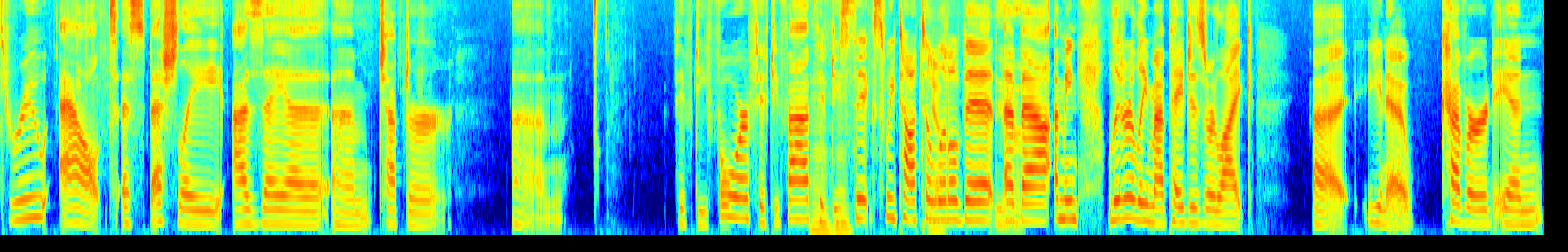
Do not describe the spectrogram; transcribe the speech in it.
throughout, especially Isaiah um, chapter 54, 55, 56. We talked a Yeah. little bit Yeah. about, I mean, literally my pages are like, uh, you know, covered in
